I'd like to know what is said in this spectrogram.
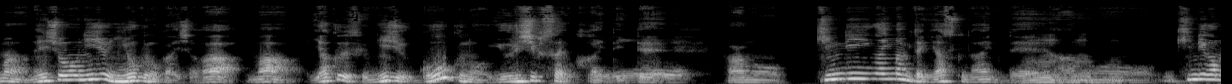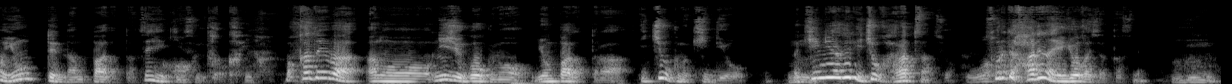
まあ、年商22億の会社が、まあ、約ですけど25億の有利子負債を抱えていて、、あの、金利が今みたいに安くないので、うんうんうんあの、金利がまあ 4. 点何パーだったんですね、平均すると。高いな。まあ、簡単に言えば、あの、25億の4%だったら、1億の金利を、うん金利だけで1億払ってたんですよ。それで派手な営業価値だったんですね。うん。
